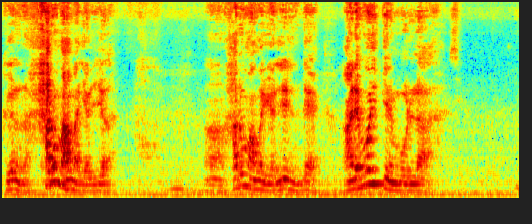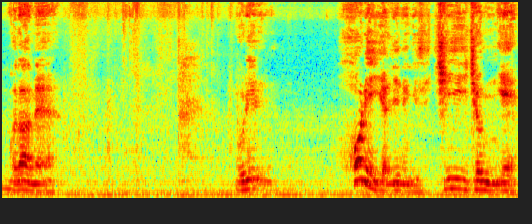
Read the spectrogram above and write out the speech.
그거는 하루만만 열려. 어, 하루만만 열리는데 안 해보니까 몰라. 그 다음에 우리 혼이 열리는 것이 지정의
